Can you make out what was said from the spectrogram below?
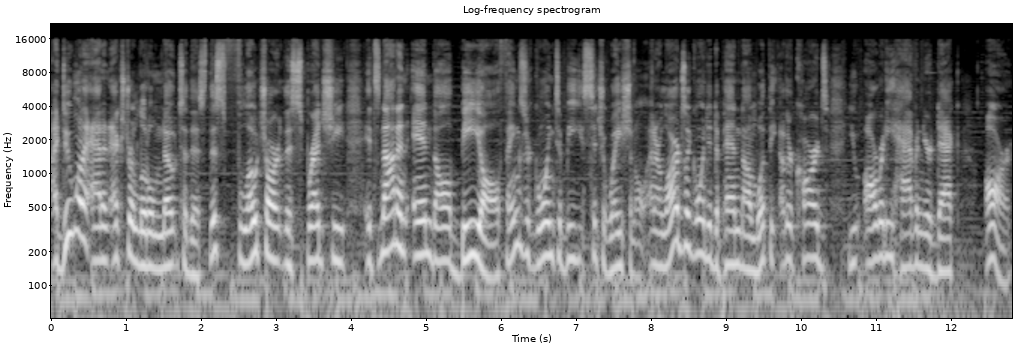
I do want to add an extra little note to this. This flowchart, this spreadsheet, it's not an end all be all. Things are going to be situational and are largely going to depend on what the other cards you already have in your deck are.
